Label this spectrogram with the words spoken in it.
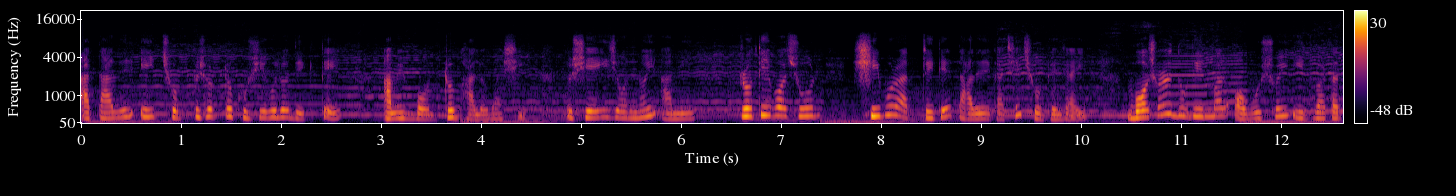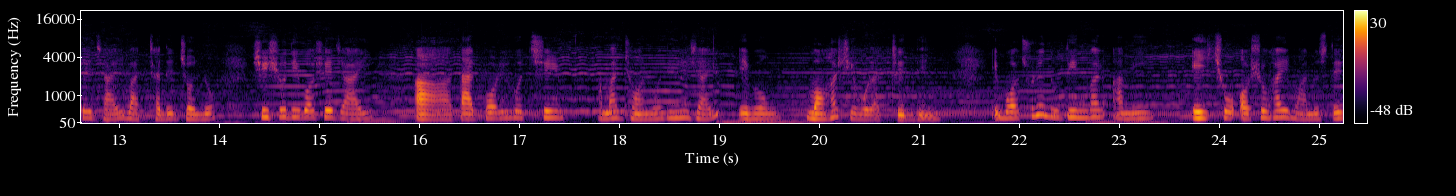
আর তাদের এই ছোট্ট ছোট্ট খুশিগুলো দেখতে আমি বড্ড ভালোবাসি। তো সেই জন্যই আমি প্রতি বছর শিবরাত্রিতে তাদের কাছে ছুটে যাই। বছরে দু তিনবার অবশ্যই ইটভাটাতে যাই বাচ্চাদের জন্য। শিশু দিবসে যাই তারপরে হচ্ছে আমার জন্মদিনে যাই এবং মহাশিবরাত্রির দিন। এ বছরে দু তিনবার আমি এই অসহায় মানুষদের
